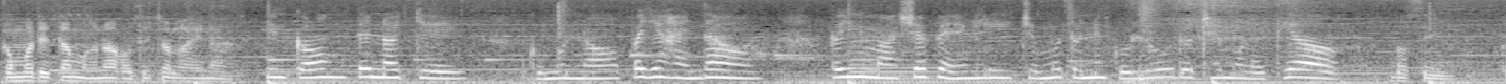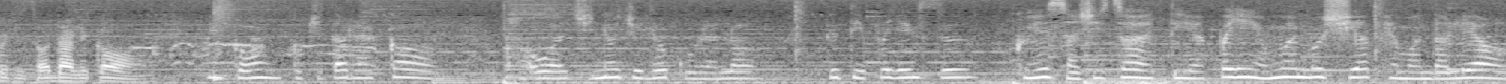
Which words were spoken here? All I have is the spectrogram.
có một cái tâm ở nào có thể cho lại nè. Nhưng con tên nó chè cũng muốn nó bây giờ hành đâu bây giờ mà sẽ phèn ly chỉ muốn tuần nên của lú đôi thêm một lời theo có gì có chỉ số đa lý có nhưng con cũng chỉ tao ra co họ ở chỉ nói chuyện lúc của là lo thứ thì phải dân sư. Cứ hết sao chỉ cho tia bây giờ những món mua xía phải món đó liao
